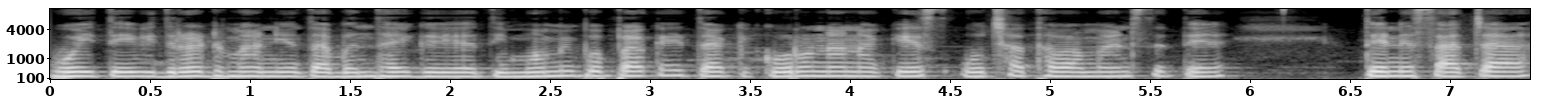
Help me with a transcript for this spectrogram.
હોય તેવી દ્રઢ માન્યતા બંધાઈ ગઈ હતી. મમ્મી પપ્પા કહેતા કે કોરોનાના કેસ ઓછા થવા માંડશે તે, તેને સાચા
